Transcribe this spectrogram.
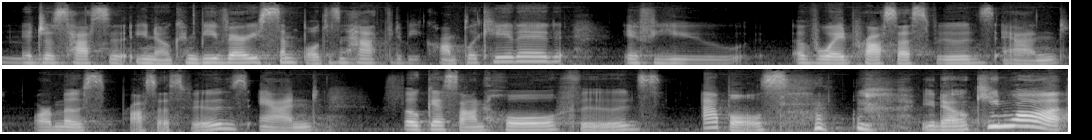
Mm-hmm. It just has to, you know, can be very simple. It doesn't have to be complicated if you avoid processed foods and or most processed foods and focus on whole foods, apples, you know, quinoa.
